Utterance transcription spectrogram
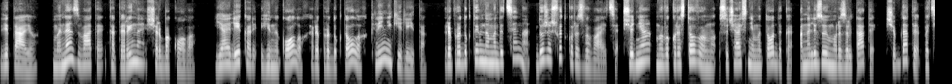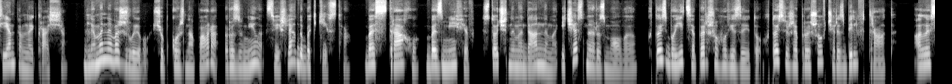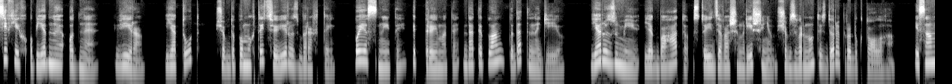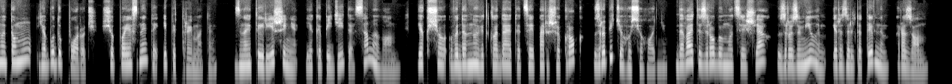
Вітаю! Мене звати Катерина Щербакова. Я лікар-гінеколог, репродуктолог клініки літа. Репродуктивна медицина дуже швидко розвивається. Щодня ми використовуємо сучасні методики, аналізуємо результати, щоб дати пацієнтам найкраще. Для мене важливо, щоб кожна пара розуміла свій шлях до батьківства без страху, без міфів, з точними даними і чесною розмовою. Хтось боїться першого візиту, хтось вже пройшов через біль втрат. Але всіх їх об'єднує одне віра. Я тут, щоб допомогти цю віру зберегти, пояснити, підтримати, дати план та дати надію. Я розумію, як багато стоїть за вашим рішенням, щоб звернутися до репродуктолога. І саме тому я буду поруч, щоб пояснити і підтримати, знайти рішення, яке підійде саме вам. Якщо ви давно відкладаєте цей перший крок, зробіть його сьогодні. Давайте зробимо цей шлях зрозумілим і результативним разом.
